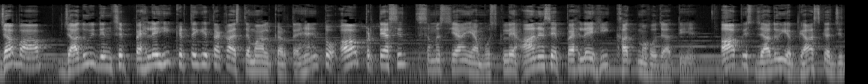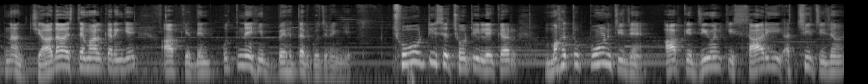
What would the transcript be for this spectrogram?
जब आप जादुई दिन से पहले ही कृतज्ञता का इस्तेमाल करते हैं तो अप्रत्याशित समस्या या मुश्किलें आने से पहले ही खत्म हो जाती हैं। आप इस जादुई अभ्यास का जितना ज़्यादा इस्तेमाल करेंगे, आपके दिन उतने ही बेहतर गुजरेंगे। छोटी से छोटी लेकर महत्वपूर्ण चीज़ें, आपके जीवन की सारी अच्छी चीज़ें,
